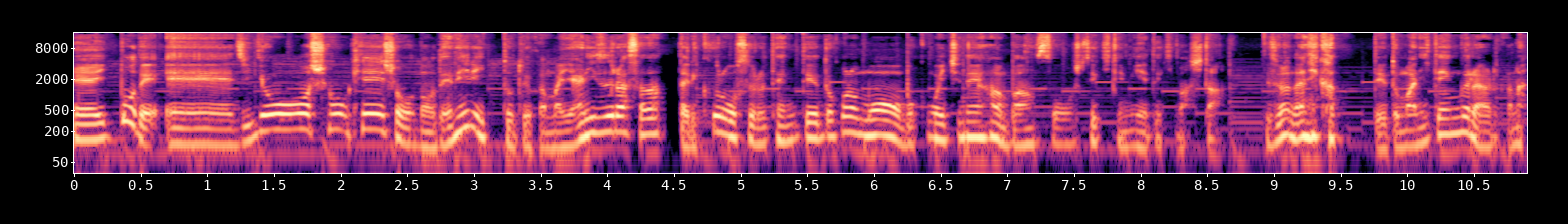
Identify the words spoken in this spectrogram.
えー、一方で、えー、事業承継承のデメリットというか、まあ、やりづらさだったり苦労する点っていうところも僕も1年半伴走してきて見えてきました。でそれは何かっていうと、まあ、2点ぐらいあるかな。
